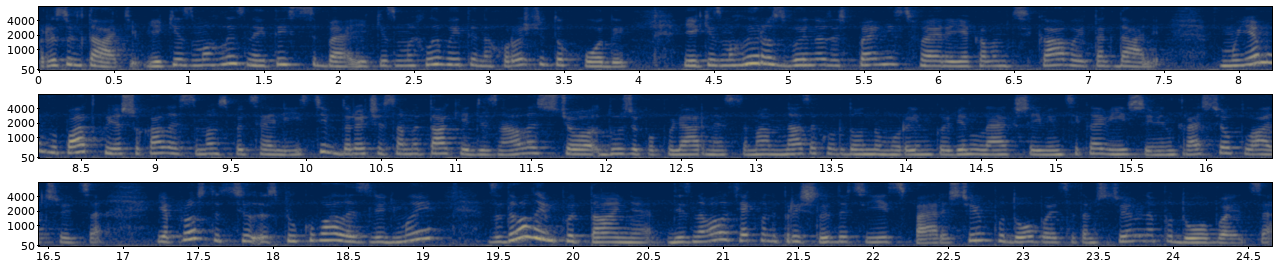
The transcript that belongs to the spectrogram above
результатів, які змогли знайти себе, які змогли вийти на хороші доходи, які змогли розвинутися в певній сфері, яка вам цікава, і так далі. В моєму випадку я шукала СММ спеціалістів. До речі, саме так я дізналась, що дуже популярний СММ на закордонному ринку. Він легший, він цікавіший, він краще оплачується. Я просто спілкувалася з людьми, задавала їм питання, дізнавалася, як вони прийшли до цієї сфери, що їм подобається, там що їм не подобається,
